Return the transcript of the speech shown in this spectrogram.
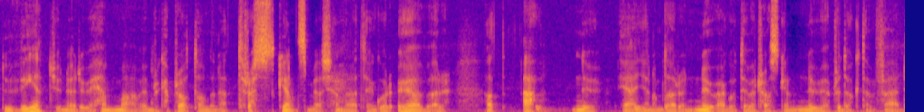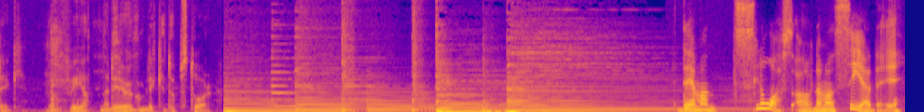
Du vet ju när du är hemma, jag brukar prata om den här tröskeln som jag känner att jag går över. Att ah, nu är jag genom dörren, nu har jag gått över tröskeln, nu är produkten färdig. Jag vet när det ögonblicket uppstår. Det man slås av när man ser dig,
